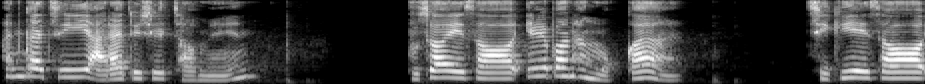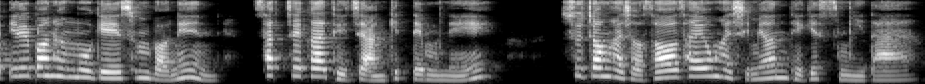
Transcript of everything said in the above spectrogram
한 가지 알아두실 점은 부서에서 1번 항목과 직위에서 1번 항목의 순번은 삭제가 되지 않기 때문에 수정하셔서 사용하시면 되겠습니다.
